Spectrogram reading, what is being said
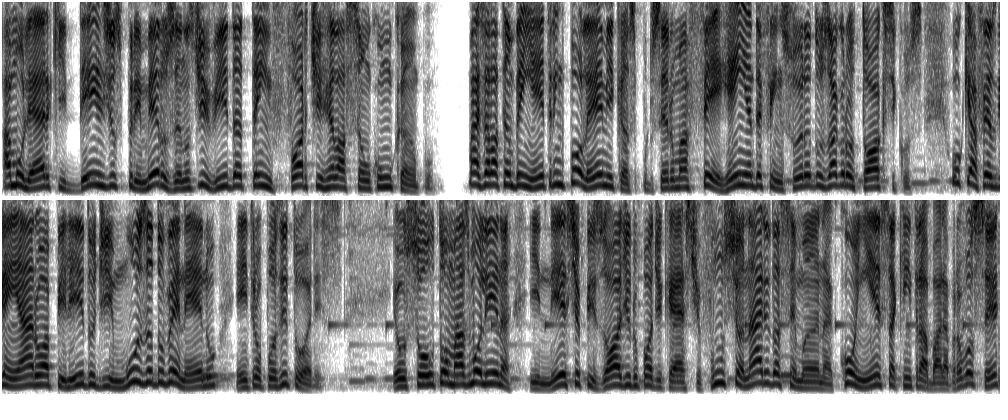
A mulher que, desde os primeiros anos de vida, tem forte relação com o campo. Mas ela também entra em polêmicas por ser uma ferrenha defensora dos agrotóxicos, o que a fez ganhar o apelido de Musa do Veneno entre opositores. Eu sou o Tomás Molina e neste episódio do podcast Funcionário da Semana Conheça quem trabalha para você,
